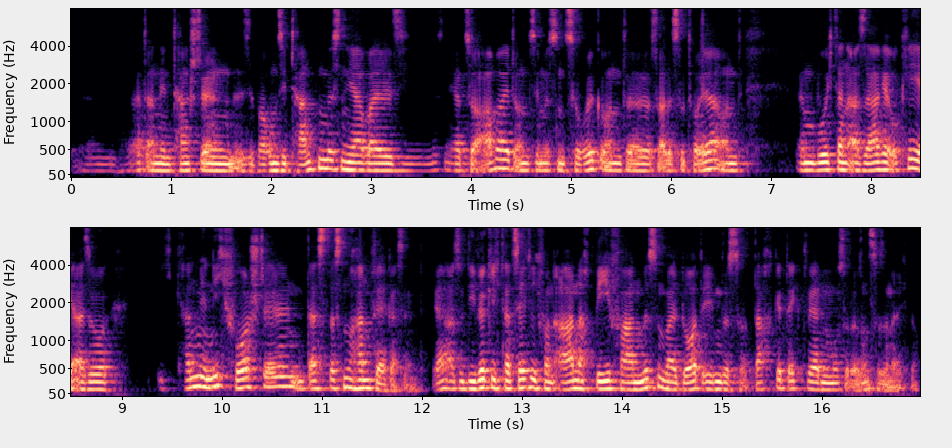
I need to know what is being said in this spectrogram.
äh, hört an den Tankstellen, warum sie tanken müssen, ja, weil sie müssen ja zur Arbeit und sie müssen zurück und äh, das ist alles so teuer. Und ähm, wo ich dann auch sage, okay, also ich kann mir nicht vorstellen, dass das nur Handwerker sind. Ja, also die wirklich tatsächlich von A nach B fahren müssen, weil dort eben das Dach gedeckt werden muss oder sonst was in der Richtung.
